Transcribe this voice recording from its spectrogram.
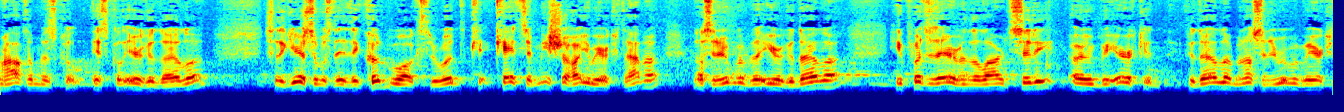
Halchim is Ir. So the Gersa was that they could walk through it. Misha Ir Ruba Ir. He puts his Erev in the large city, or be Ir Ruba Ir is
